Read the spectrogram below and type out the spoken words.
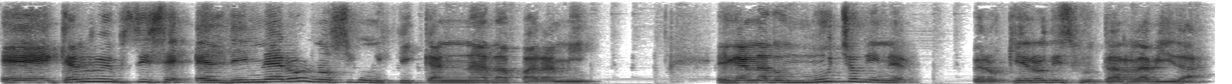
Eh, Keanu Reeves dice, el dinero no significa nada para mí. He ganado mucho dinero, pero quiero disfrutar la vida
